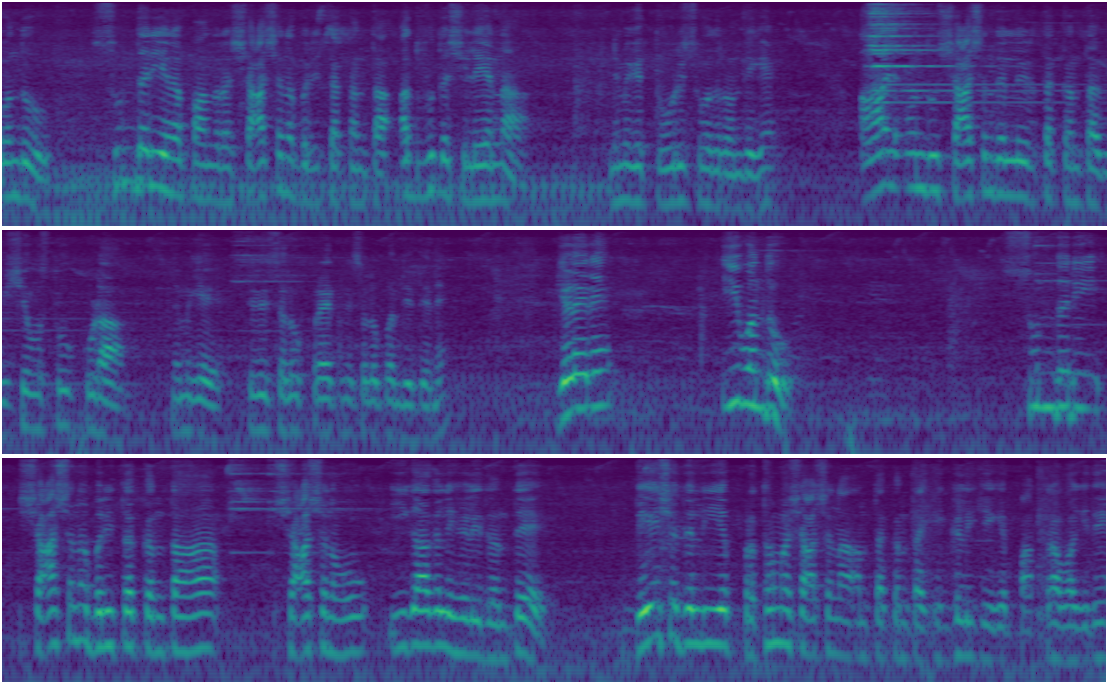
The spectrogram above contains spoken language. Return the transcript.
ಒಂದು ಸುಂದರಿ ಏನಪ್ಪ ಅಂದ್ರೆ ಶಾಸನ ಬರೀತಕ್ಕಂಥ ಅದ್ಭುತ ಶಿಲೆಯನ್ನು ನಿಮಗೆ ತೋರಿಸುವುದರೊಂದಿಗೆ, ಆ ಒಂದು ಶಾಸನದಲ್ಲಿರ್ತಕ್ಕಂಥ ವಿಷಯವಸ್ತು ಕೂಡ ನಿಮಗೆ ತಿಳಿಸಲು ಪ್ರಯತ್ನಿಸಲು ಬಂದಿದ್ದೇನೆ. ಗೆಳೆಯರೆ, ಈ ಒಂದು ಸುಂದರಿ ಶಾಸನ ಬರಿತಕ್ಕಂತಹ ಶಾಸನವು ಈಗಾಗಲೇ ಹೇಳಿದಂತೆ ದೇಶದಲ್ಲಿಯೇ ಪ್ರಥಮ ಶಾಸನ ಅಂತಕ್ಕಂಥ ಹೆಗ್ಗಳಿಕೆಗೆ ಪಾತ್ರವಾಗಿದೆ.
